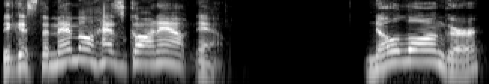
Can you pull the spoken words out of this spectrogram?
because the memo has gone out now. No longer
